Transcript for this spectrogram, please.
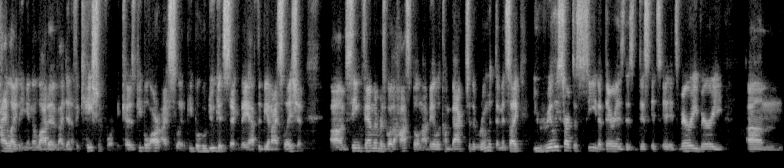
highlighting and a lot of identification for it because people are isolated. People who do get sick, they have to be in isolation um, seeing family members go to the hospital, not be able to come back to the room with them. It's like you really start to see that there is this. This it's it's very very. Um,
